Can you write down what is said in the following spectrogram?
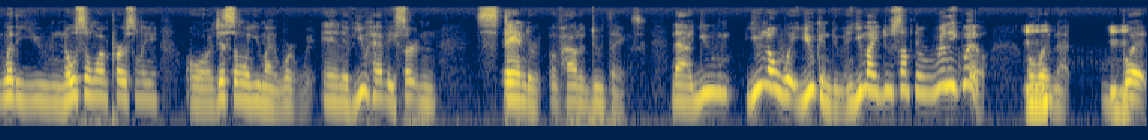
whether you know someone personally or just someone you might work with, and if you have a certain standard of how to do things. Now you you know what you can do, and you might do something really well or mm-hmm. whatnot. Mm-hmm. But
